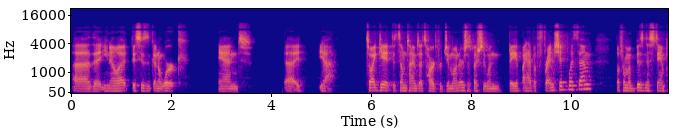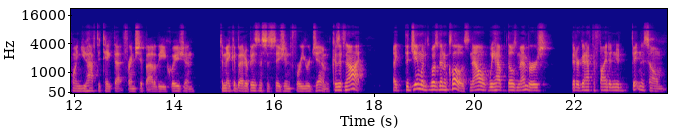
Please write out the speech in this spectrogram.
uh, that, you know what, this isn't going to work. And uh, it, yeah. So I get that sometimes that's hard for gym owners, especially when they might have a friendship with them. But from a business standpoint, you have to take that friendship out of the equation to make a better business decision for your gym. Because if not, like the gym was going to close. Now we have those members that are going to have to find a new fitness home,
